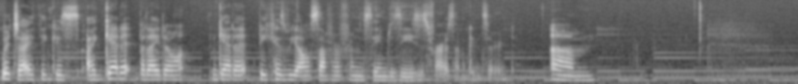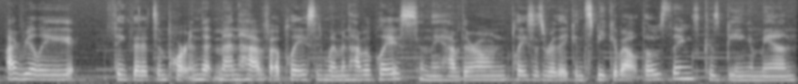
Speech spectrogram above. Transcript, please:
which I think is I get it, but I don't get it because we all suffer from the same disease as far as I'm concerned. Um, I really think that it's important that men have a place and women have a place, and they have their own places where they can speak about those things. Because being a man,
